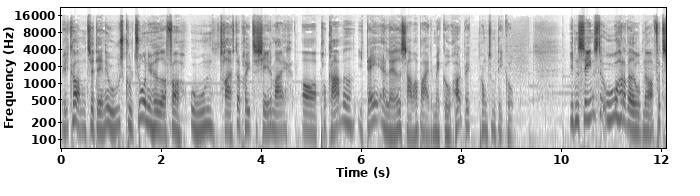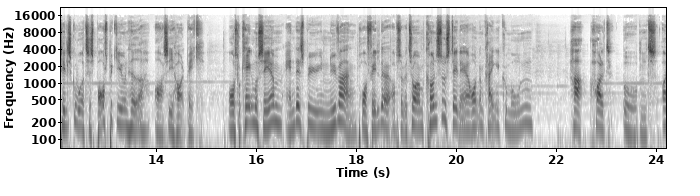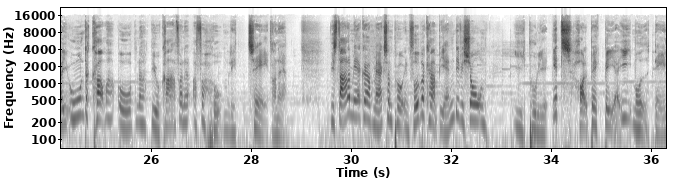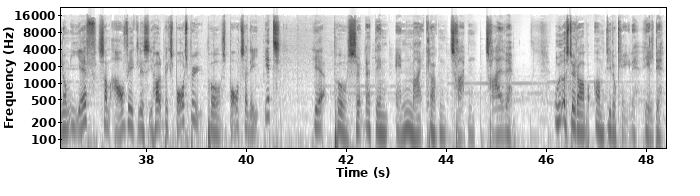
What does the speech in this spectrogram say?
Velkommen til denne uges kulturnyheder for ugen 30. april til 6. maj, og programmet i dag er lavet i samarbejde med goholbæk.dk. I den seneste uge har der været åbnet op for tilskuere til sportsbegivenheder, også i Holbæk. Vores lokale museum, Andelsbyen, Nyvang, Profelte Observatorium, kunstudstillinger rundt omkring i kommunen har holdt åbent. Og i ugen, der kommer, åbner biograferne og forhåbentlig teatrene. Vi starter med at gøre opmærksom på en fodboldkamp i anden division i pulje 1, Holbæk BRI mod Dalum IF, som afvikles i Holbæk Sportsby på Sportsallé 1 her på søndag den 2. maj kl. 13.30. Ud og støtte op om de lokale helte.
